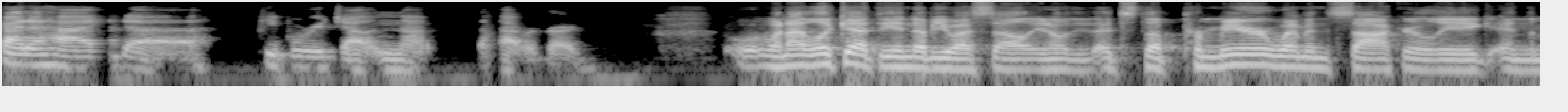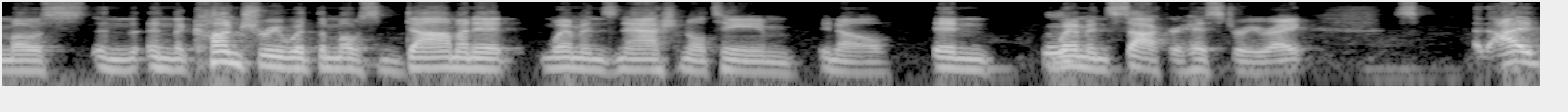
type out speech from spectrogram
kind of had uh, people reach out in that that regard when I look at the NWSL, you know, it's the premier women's soccer league in the most in, in the country with the most dominant women's national team, you know, in mm-hmm. women's soccer history, right? I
